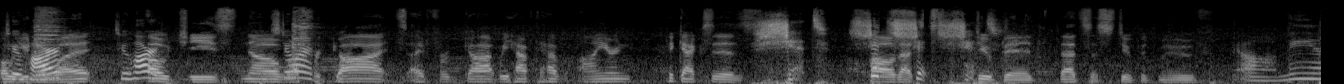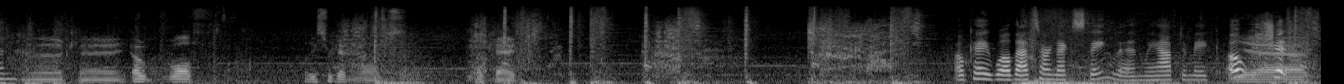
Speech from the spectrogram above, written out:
Oh, Too you hard? know what? Too hard. Oh, jeez. No, I forgot. I forgot. We have to have iron pickaxes. Shit. Shit, oh, that's shit, shit. stupid. That's a stupid move. Oh, man. Okay. Oh, wolf. At least we're getting wolves. Okay. Okay, well, that's our next thing then. We have to make. Oh, yeah. shit.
